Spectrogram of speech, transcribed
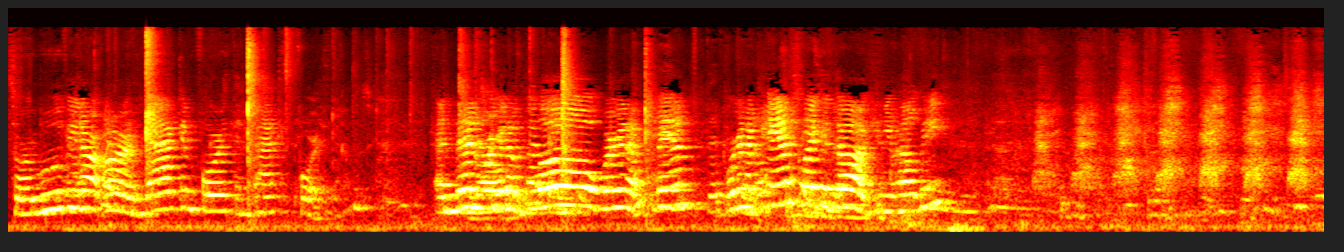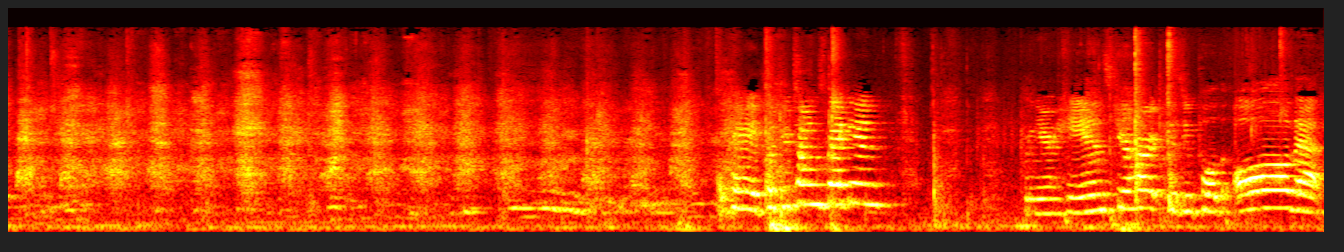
So we're moving our arm back and forth and back and forth. And then we're gonna blow, we're gonna pant, we're gonna pant like a dog. Can you help me? Okay, put your tongues back in. Bring your hands to your heart because you pulled all that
